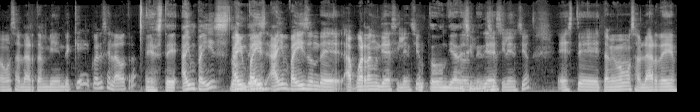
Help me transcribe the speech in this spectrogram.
vamos a hablar también de qué, ¿cuál es la otra? Este, hay un país. Hay un donde- país, hay un país donde guardan un día de silencio. Todo un día de Todo un silencio. día de silencio. Este, también vamos a hablar de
